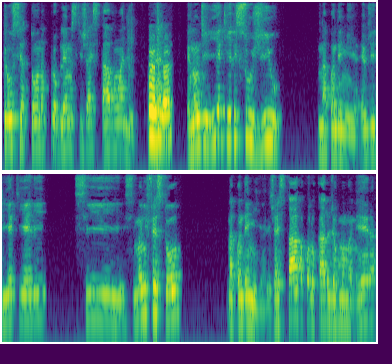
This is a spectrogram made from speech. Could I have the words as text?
trouxe à tona problemas que já estavam ali. Né? Uhum. Né? Eu não diria que ele surgiu na pandemia, eu diria que ele se, se manifestou na pandemia. Ele já estava colocado de alguma maneira,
